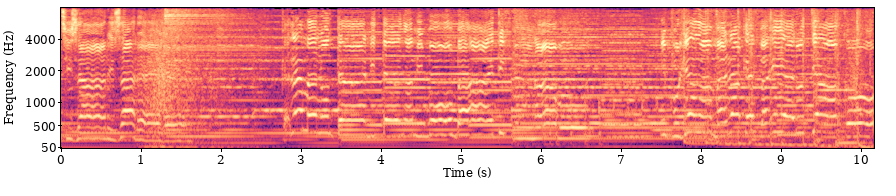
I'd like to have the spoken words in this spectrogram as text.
cesare Che la mano lontani tenga mi bomba e ti funavo In Puglia la mano che fai a Rutiaco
